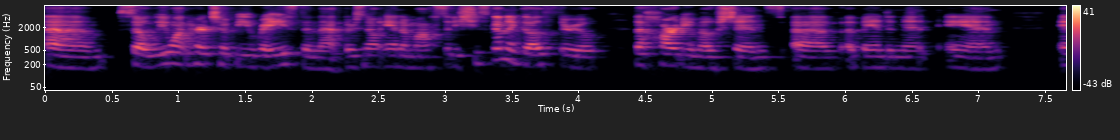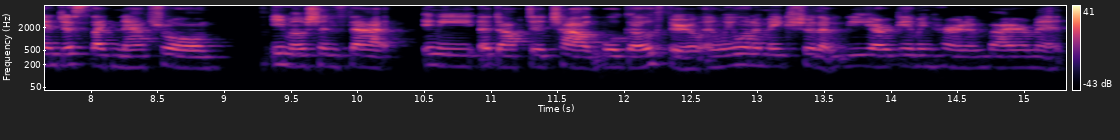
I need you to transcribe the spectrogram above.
um, so we want her to be raised in that. There's no animosity. She's going to go through the hard emotions of abandonment and and just like natural emotions that any adopted child will go through. And we want to make sure that we are giving her an environment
